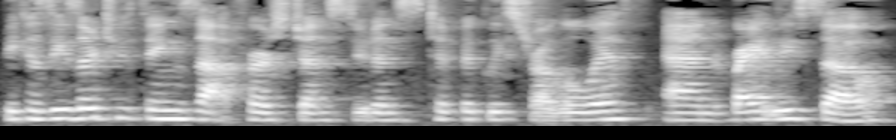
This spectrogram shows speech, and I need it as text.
because these are two things that first gen students typically struggle with and rightly so.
